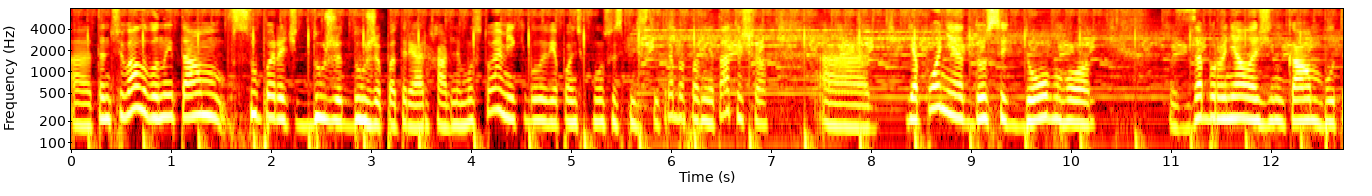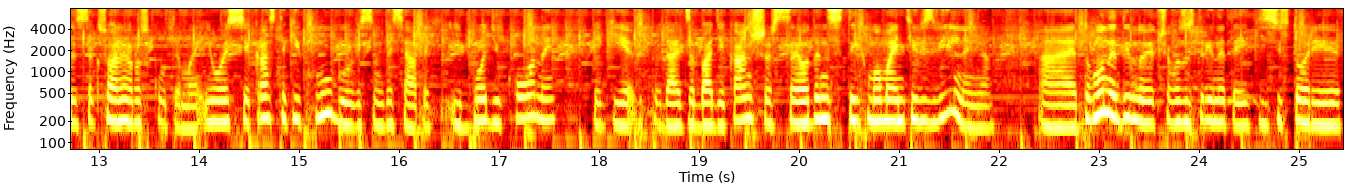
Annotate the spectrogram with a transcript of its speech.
Е, танцювали вони там всупереч дуже-дуже патріархальним устоям, які були в японському суспільстві. Треба пам'ятати, що е, Японія досить довго забороняла жінкам бути сексуально розкутими. І ось якраз такі клуби у 80-х і бодікони, які відповідають за body conscious, це один з тих моментів звільнення. Е, тому не дивно, якщо ви зустрінете якісь історії.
